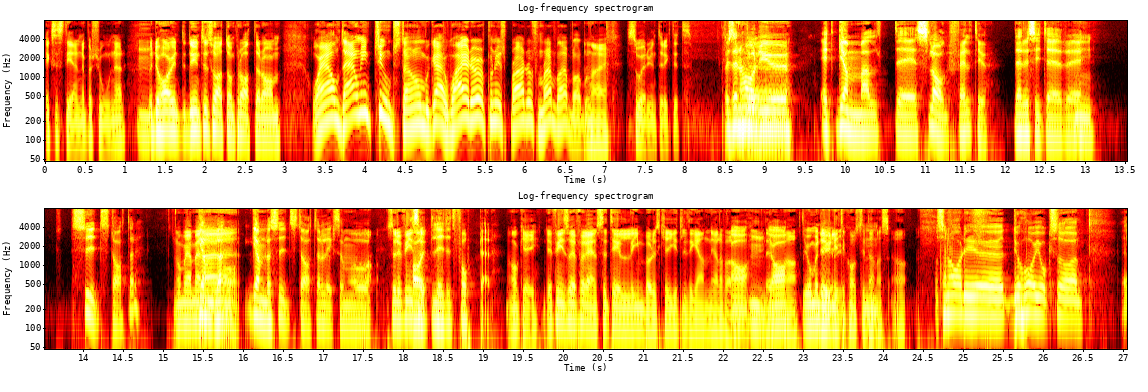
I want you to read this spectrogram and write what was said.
existerande personer. Mm. Men du har ju inte, det är ju inte så att de pratar om Well, down in Tombstone we got Wyatt Earp and his brothers bla bla bla bla. Nej. Så är det ju inte riktigt. Och sen har du ju ett gammalt eh, slagfält ju. Där det sitter eh, Mm. sydstatare. Ja, men jag menar... Gamla, gamla sydstatare liksom och Ja, så det finns... har ett litet fort där. Okej, det finns referenser till inbördeskriget lite grann i alla fall. Ja, Mm. Det, ja, jo men det är ju det lite konstigt Mm. annars. Ja. Och sen har du ju, du har ju också, eh,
